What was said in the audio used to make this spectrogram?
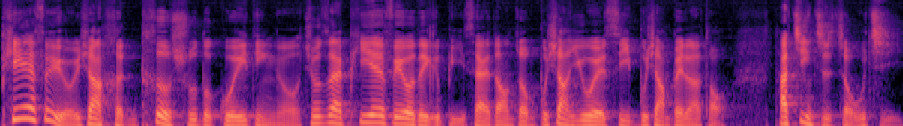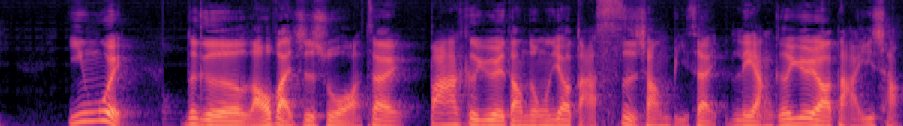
PFL 有一项很特殊的规定哦，就在 PFL 的一个比赛当中，不像 USC，不像 Bellator，它禁止肘击，因为。那个老板是说啊，在八个月当中要打四场比赛，两个月要打一场，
